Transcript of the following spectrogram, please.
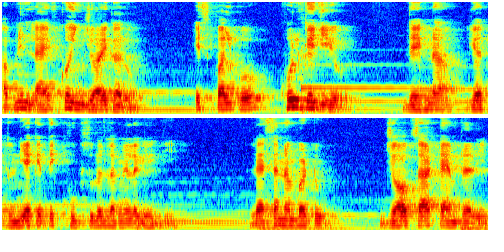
अपनी लाइफ को इंजॉय करो। इस पल को खुल के जियो। देखना, यह दुनिया कितनी खूबसूरत लगने लगेगी। Lesson number two jobs are temporary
